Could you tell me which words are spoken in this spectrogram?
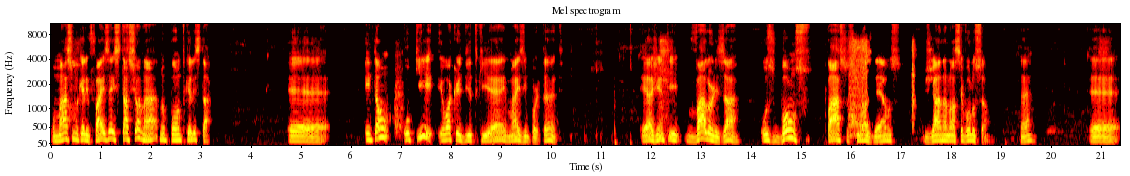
O máximo que ele faz é estacionar no ponto que ele está. É, então, o que eu acredito que é mais importante é a gente valorizar os bons passos que nós demos já na nossa evolução. Né? É,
